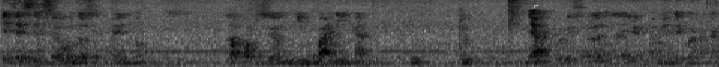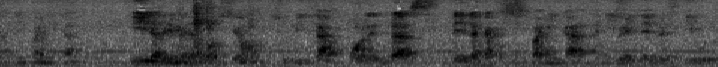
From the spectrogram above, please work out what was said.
Este es el segundo segmento, porción timpánica, ¿ya? Porque se relaciona directamente con la caja timpánica. Y la primera porción se ubica por detrás de la caja timpánica a nivel del vestíbulo.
